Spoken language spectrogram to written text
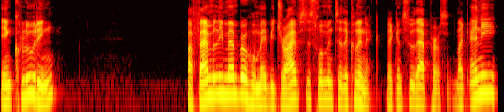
including a family member who maybe drives this woman to the clinic. They can sue that person. Like any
